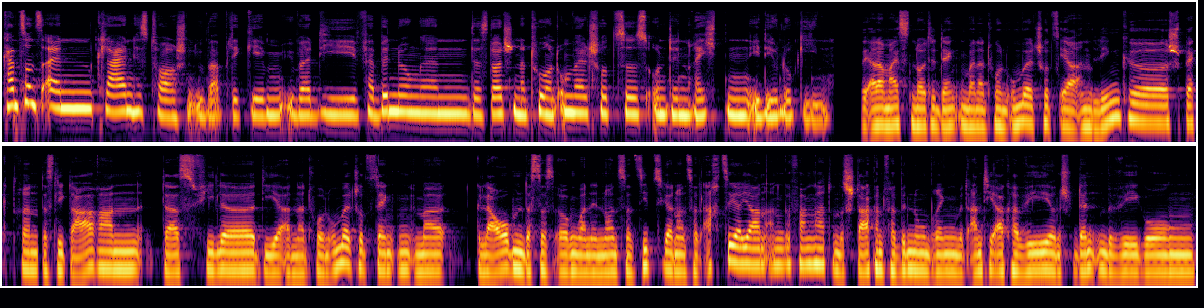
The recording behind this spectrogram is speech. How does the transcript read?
Kannst du uns einen kleinen historischen Überblick geben über die Verbindungen des deutschen Natur- und Umweltschutzes und den rechten Ideologien? Die allermeisten Leute denken bei Natur- und Umweltschutz eher an linke Spektren. Das liegt daran, dass viele, die an Natur- und Umweltschutz denken, immer glauben, dass das irgendwann in den 1970er, 1980er Jahren angefangen hat und das stark in Verbindung bringen mit Anti-AKW und Studentenbewegungen,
